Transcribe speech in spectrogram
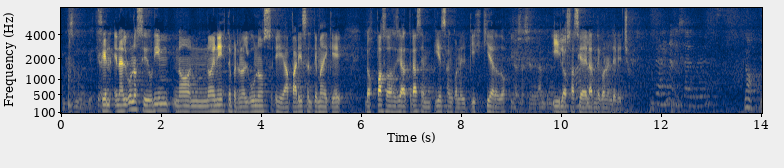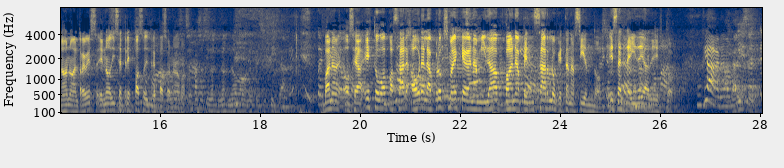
empezando con el pie izquierdo. Sí, en, en algunos Sidurim, no, no en este, pero en algunos eh, aparece el tema de que los pasos hacia atrás empiezan con el pie izquierdo Y los hacia adelante. no. y los hacia adelante con el derecho. Pero ahí no dice al revés. No. No, no, al revés, eh, no dice tres pasos y tres pasos nada más. Tres pasos y no, no, no, no especifica. Van a, o sea, esto va a pasar ahora la próxima vez que hagan amidad van a pensar lo que están haciendo. Esa es la idea de esto. Claro. Acá Pero dice. te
